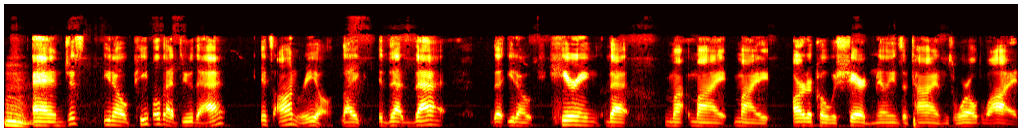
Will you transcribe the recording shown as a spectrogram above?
Mm. And just, you know, people that do that, it's unreal. Like that, that, that, you know, hearing that my, my, my article was shared millions of times worldwide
